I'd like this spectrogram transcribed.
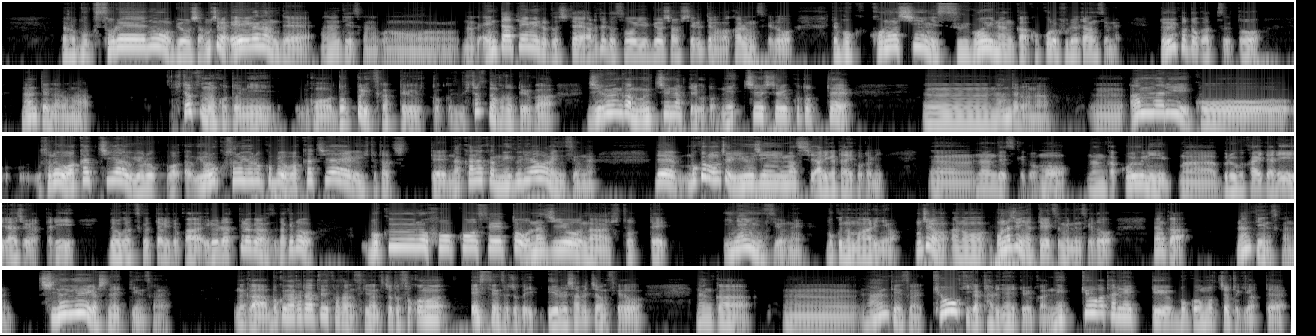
だから僕、それの描写、もちろん映画なんで、なんていうんですかね、この、なんかエンターテイメントとして、ある程度そういう描写をしてるっていうのはわかるんですけど、で、僕、このシーンにすごいなんか心触れたんですよね。どういうことかっつうと、なんて言うんだろうな。一つのことに、こう、どっぷり使ってると、一つのことっていうか、自分が夢中になってること、熱中してることって、うーん、なんだろうな。うん、あんまり、こう、それを分かち合う、よろ、その喜びを分かち合える人たちってなかなか巡り合わないんですよね。で、僕ももちろん友人いますし、ありがたいことに。うん、なんですけども、なんかこういうふうに、まあ、ブログ書いたり、ラジオやったり、動画作ったりとか、いろいろやってるわけなんです。だけど、僕の方向性と同じような人っていないんですよね。僕の周りには。もちろん、あの、同じようにやってるやつもいるんですけど、なんか、なんて言うんですかね。血の匂いがしないっていうんですかね。なんか、僕中田敦彦さん好きなんで、ちょっとそこのエッセンスをちょっといろいろ喋っちゃうんですけど、なんか、うーん、なんていうんですかね。狂気が足りないというか、熱狂が足りないっていう僕は思っちゃう時があって、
